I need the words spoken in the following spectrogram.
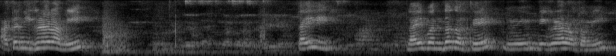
आता निघणार आम्ही. ताई लाईव्ह बंद करते. नि निघणार आहोत आम्ही.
